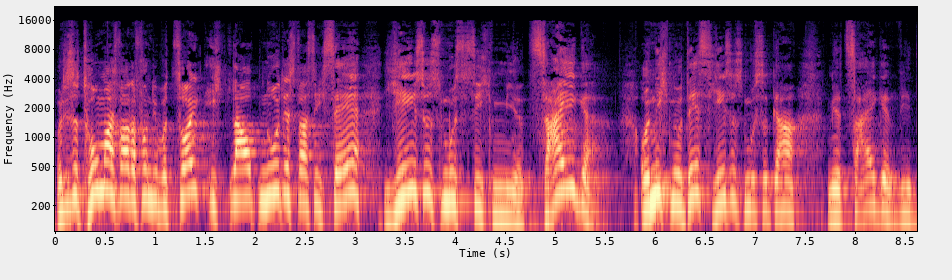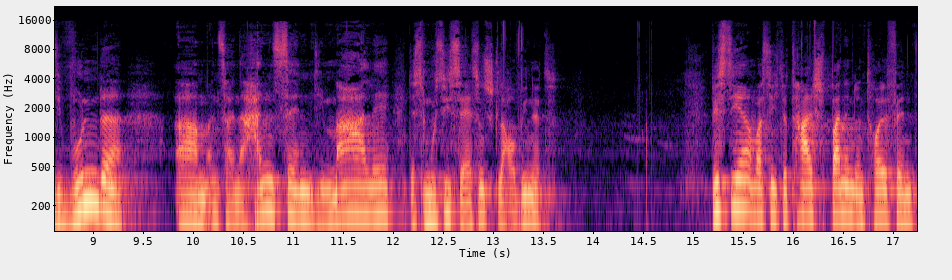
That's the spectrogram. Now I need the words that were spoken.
Und dieser Thomas war davon überzeugt, ich glaube nur das, was ich sehe. Jesus muss sich mir zeigen. Und nicht nur das, Jesus muss sogar mir zeigen, wie die Wunder ähm, an seiner Hand sind, die Male. Das muss ich sehen, sonst glaube ich nicht. Wisst ihr, was ich total spannend und toll finde?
